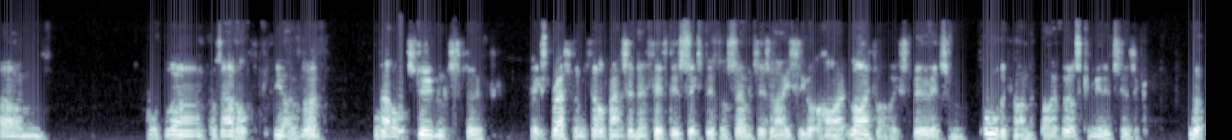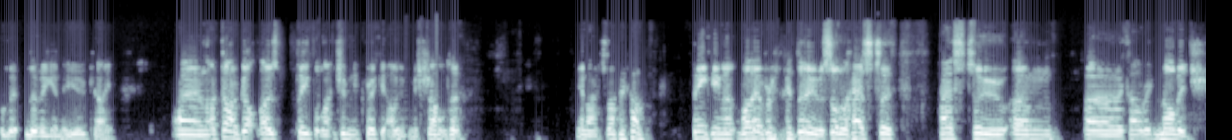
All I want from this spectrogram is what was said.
Um, have learned as adult, you know, learned as adult students to express themselves perhaps in their 50s, 60s, and 70s and 80s. You've got high lifetime experience from all the kind of diverse communities living in the UK. And I kind of got those people like Jiminy Cricket over my shoulder. You know, so I'm thinking that whatever I do sort of has to has to um, uh, kind of acknowledge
